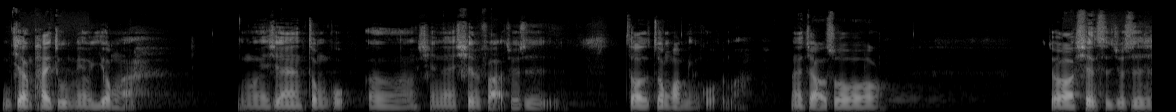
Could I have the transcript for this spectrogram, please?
你讲台独没有用啊，因为现在中国呃现在宪法就是照着中华民国的嘛。那假如说。对啊？现实就是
